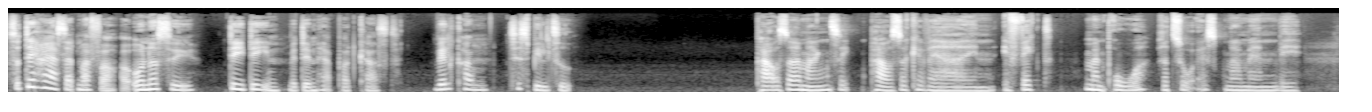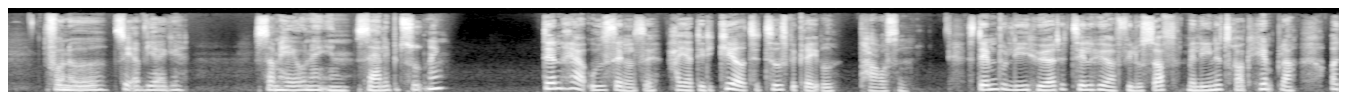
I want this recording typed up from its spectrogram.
Så det har jeg sat mig for at undersøge. Det er ideen med den her podcast. Velkommen til Spiltid. Pauser er mange ting. Pauser kan være en effekt, man bruger retorisk, når man vil få noget til at virke som havende en særlig betydning. Den her udsendelse har jeg dedikeret til tidsbegrebet pausen. Stemmen, du lige hørte, tilhører filosof Malene Trok Hempler, og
